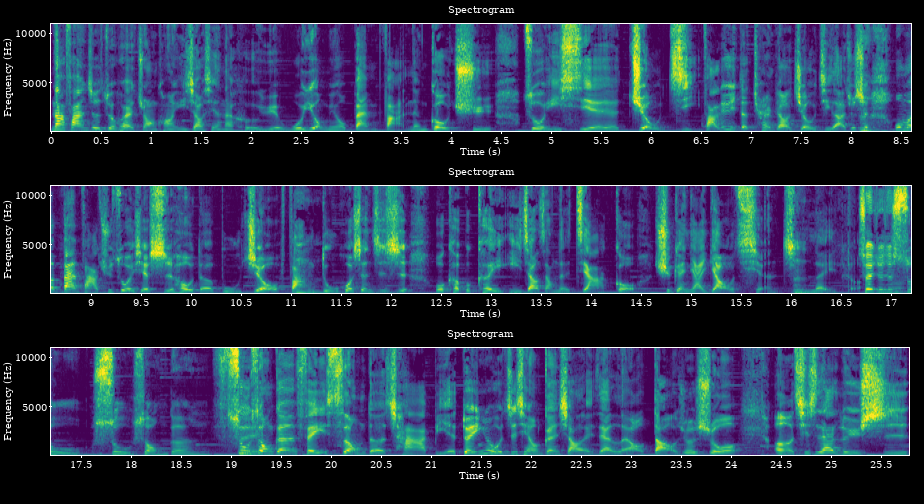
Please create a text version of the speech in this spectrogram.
那发生这个最坏的状况，依照现在的合约，我有没有办法能够去做一些救济？法律的 term 叫救济啦，就是我们办法去做一些事后的补救、防堵，嗯、或甚至是我可不可以依照这样的架构去跟人家要钱？钱之类的，嗯、所以就是诉诉讼跟诉讼跟非讼的差别。对，因为我之前有跟小磊在聊到，就是说，呃，其实，在律师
